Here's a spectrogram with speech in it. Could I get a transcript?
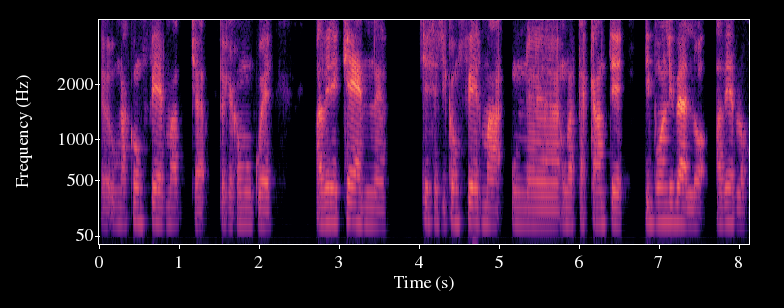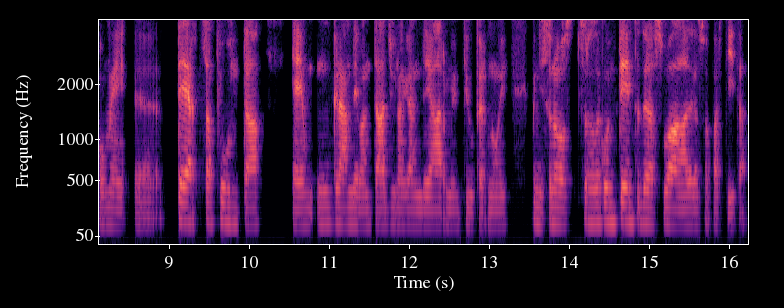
eh, una conferma, cioè, perché comunque avere Ken, che se si conferma un, uh, un attaccante di buon livello, averlo come eh, terza punta è un, un, grande vantaggio, una grande arma in più per noi. Quindi sono, sono stato contento della sua, della sua partita.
